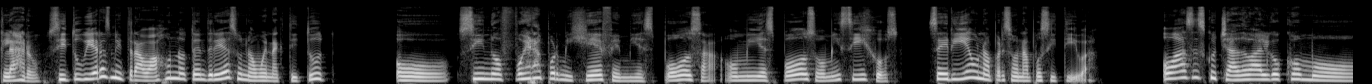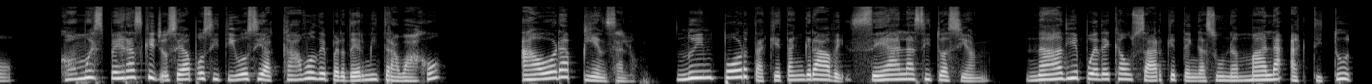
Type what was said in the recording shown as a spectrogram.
claro, si tuvieras mi trabajo no tendrías una buena actitud. O si no fuera por mi jefe, mi esposa, o mi esposo, o mis hijos, sería una persona positiva. ¿O has escuchado algo como, ¿cómo esperas que yo sea positivo si acabo de perder mi trabajo? Ahora piénsalo. No importa qué tan grave sea la situación, nadie puede causar que tengas una mala actitud.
